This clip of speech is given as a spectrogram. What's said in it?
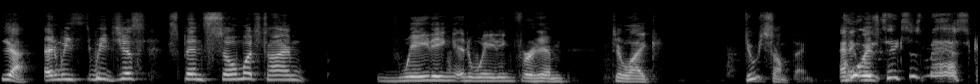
Yeah, and we we just spend so much time waiting and waiting for him to like do something, and it was takes his mask.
